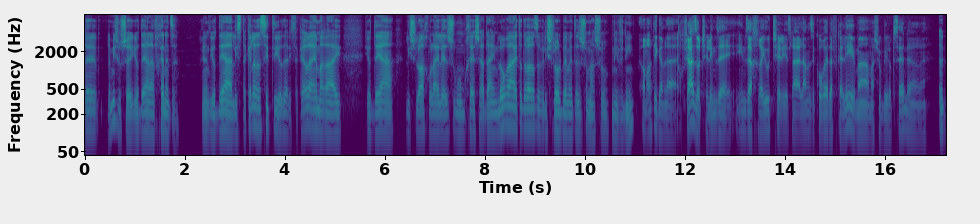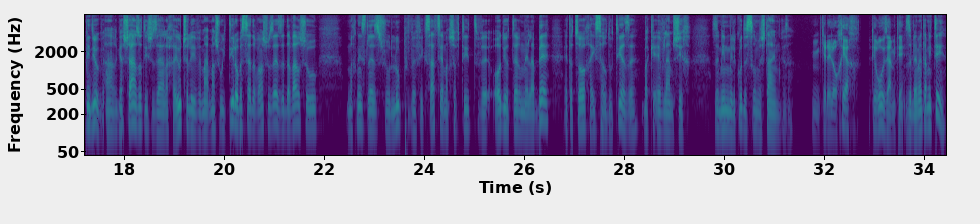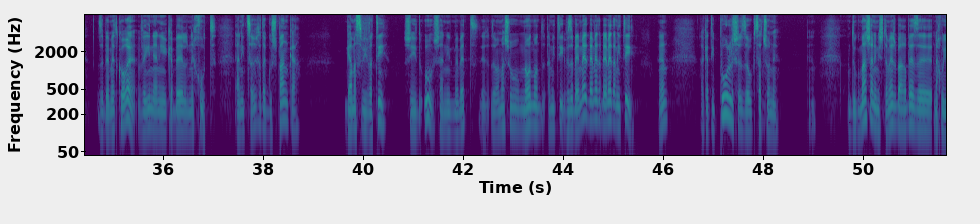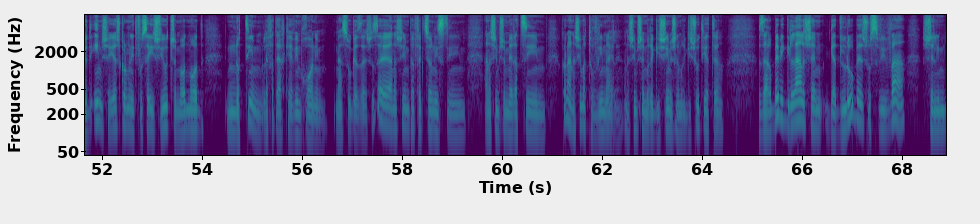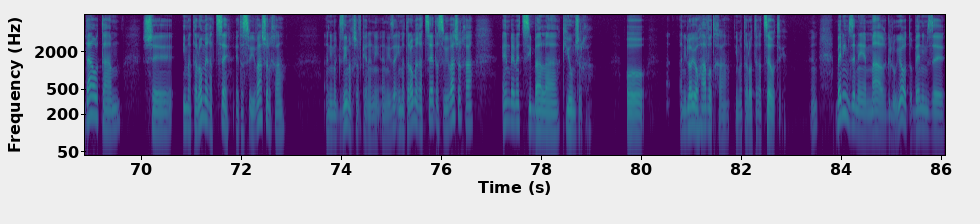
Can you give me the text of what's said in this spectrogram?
למישהו שיודע לאבחן את זה. כן? יודע להסתכל על ה-CT, יודע להסתכל על ה-MRI, יודע לשלוח אולי לאיזשהו מומחה שעדיין לא ראה את הדבר הזה ולשלול באמת איזשהו משהו מבני. אמרתי גם לתחושה הזאת של אם זה, אם זה אחריות שלי, אז למה זה קורה דווקא לי, מה, משהו בי לא בסדר. בדיוק, ההרגשה הזאת שזה על אחריות שלי ומשהו איתי לא בסדר ומשהו זה, זה דבר שהוא מכניס לאיזשהו לופ ופיקסציה מחשבתית ועוד יותר מלבה את הצורך ההישרדותי הזה בכאב להמשיך. זה מין מלכוד 22 כזה. Hmm, כדי להוכיח, תראו, זה אמיתי. זה באמת אמיתי. זה באמת קורה, והנה אני אקבל נכות. אני צריך את הגושפנקה, גם הסביבתי, שידעו שאני באמת, זה משהו מאוד מאוד אמיתי, וזה באמת באמת באמת אמיתי, כן? רק הטיפול של זה הוא קצת שונה. הדוגמה שאני משתמש בה הרבה זה, אנחנו יודעים שיש כל מיני דפוסי אישיות שמאוד מאוד נוטים לפתח כאבים כרוניים מהסוג הזה, שזה אנשים פרפקציוניסטים, אנשים שמרצים, כל האנשים הטובים האלה, אנשים שהם רגישים, יש להם רגישות יתר. וזה הרבה בגלל שהם גדלו באיזושהי סביבה שלימדה אותם שאם אתה לא מרצה את הסביבה שלך, אני מגזים עכשיו, כן, אני, אני זה, אם אתה לא מרצה את הסביבה שלך, אין באמת סיבה לקיום שלך. או אני לא אוהב אותך אם אתה לא תרצה אותי. כן? בין אם זה נאמר גלויות, או בין אם זה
